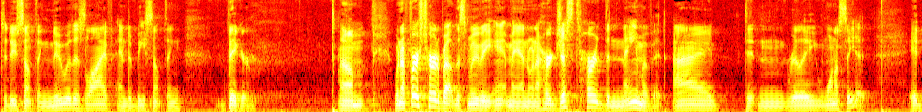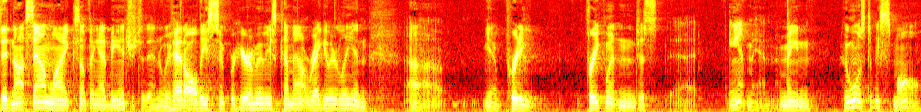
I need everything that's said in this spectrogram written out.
to do something new with his life and to be something bigger. Um, when I first heard about this movie, Ant Man, when I heard just heard the name of it, I didn't really want to see it. It did not sound like something I'd be interested in. We've had all these superhero movies come out regularly and uh, you know pretty frequent, and just uh, Ant Man. I mean, who wants to be small?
